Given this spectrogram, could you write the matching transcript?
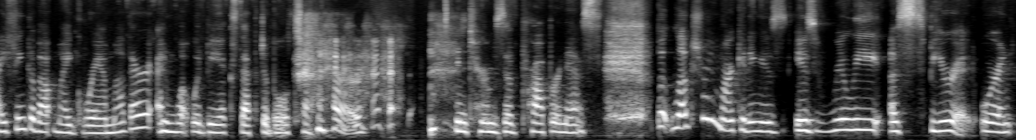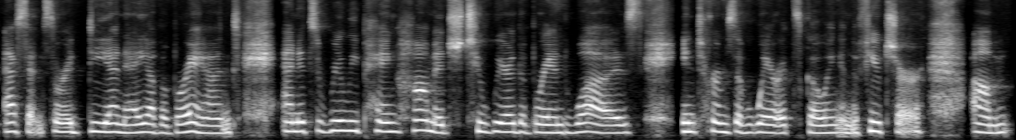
i think about my grandmother and what would be acceptable to her in terms of properness. But luxury marketing is is really a spirit or an essence or a DNA of a brand and it's really paying homage to where the brand was in terms of where it's going in the future. Um,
